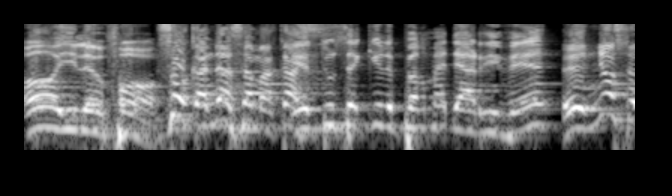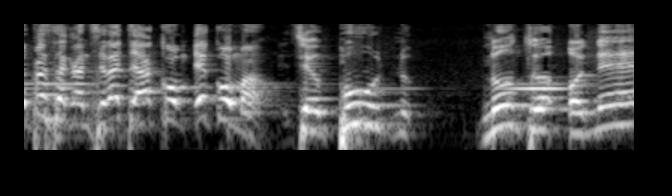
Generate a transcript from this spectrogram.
Oh, il est fort. Et tout ce qui lui permet d'arriver, c'est pour no- notre honneur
